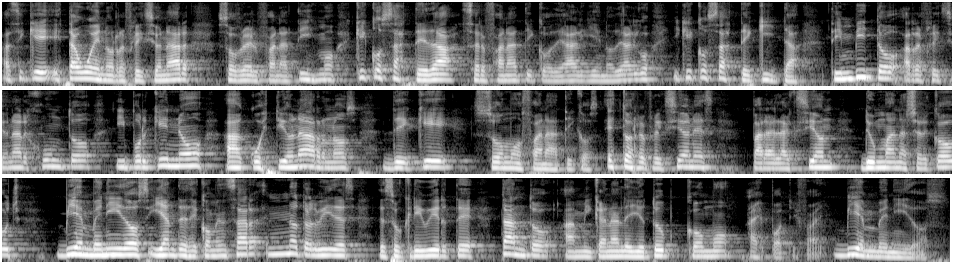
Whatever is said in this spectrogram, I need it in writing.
así que está bueno reflexionar sobre el fanatismo, qué cosas te da ser fanático de alguien o de algo y qué cosas te quita. Te invito a reflexionar junto y por qué no a cuestionarnos de qué somos fanáticos. Estas reflexiones para la acción de un manager coach Bienvenidos y antes de comenzar no te olvides de suscribirte tanto a mi canal de YouTube como a Spotify. Bienvenidos.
